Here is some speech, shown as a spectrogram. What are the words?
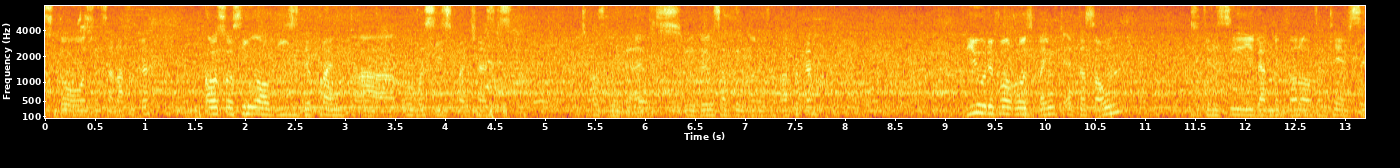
stores in South Africa. Also seeing all these different uh, overseas franchises tells me that we're doing something good in South Africa. Beautiful Rosebank at the zone. As you can see, you got McDonald's and KFC.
